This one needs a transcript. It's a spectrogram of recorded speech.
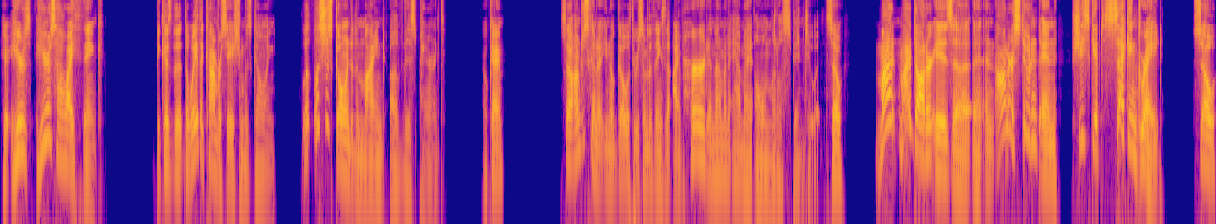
here, here's here's how I think, because the, the way the conversation was going, let, let's just go into the mind of this parent. Okay? So I'm just gonna, you know, go through some of the things that I've heard and then I'm gonna add my own little spin to it. So my, my daughter is uh, a, an honor student and she skipped second grade. So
